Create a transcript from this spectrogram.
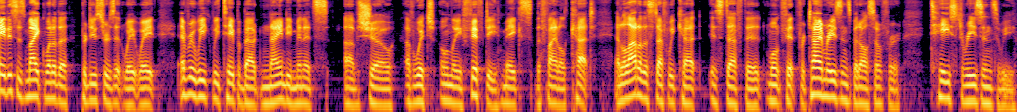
Hey, this is Mike, one of the producers at Wait Wait. Every week we tape about 90 minutes of show, of which only 50 makes the final cut. And a lot of the stuff we cut is stuff that won't fit for time reasons, but also for taste reasons. We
